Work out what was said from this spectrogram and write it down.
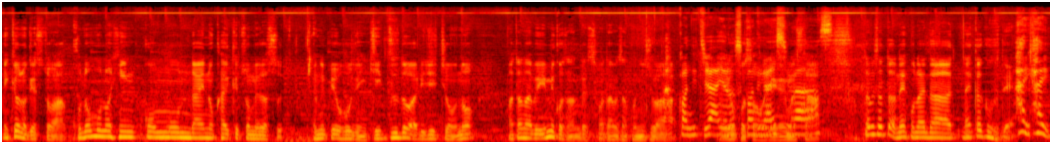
え今日のゲストは子どもの貧困問題の解決を目指す NPO 法人キッズドア理事長の渡辺由美子さんです。渡辺さんこんにちは。こんにちは。よろしくお願いします。渡辺さんとはねこの間内閣府ではいはい。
